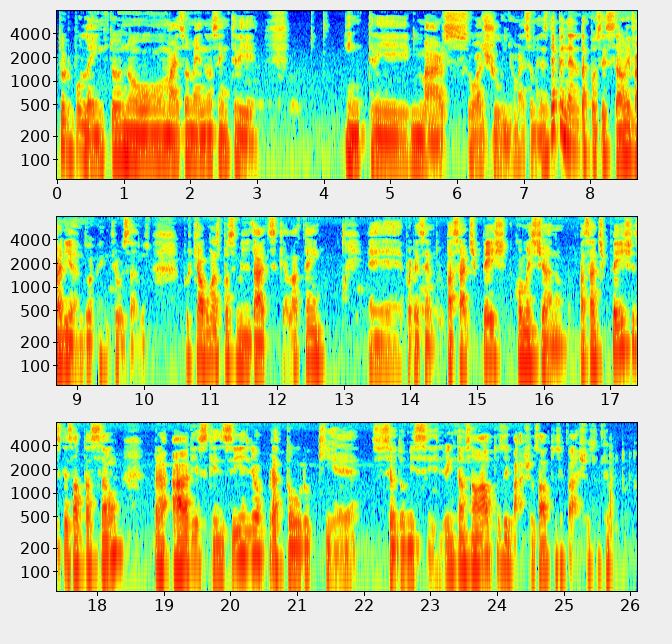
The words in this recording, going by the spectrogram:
turbulento, no mais ou menos entre entre março a junho, mais ou menos, dependendo da posição e variando entre os anos, porque algumas possibilidades que ela tem É, por exemplo, passar de peixe, como este ano, passar de peixes, que é exaltação, para Ares, que é exílio, para Touro, que é seu domicílio. Então são altos e baixos, altos e baixos o tempo todo.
